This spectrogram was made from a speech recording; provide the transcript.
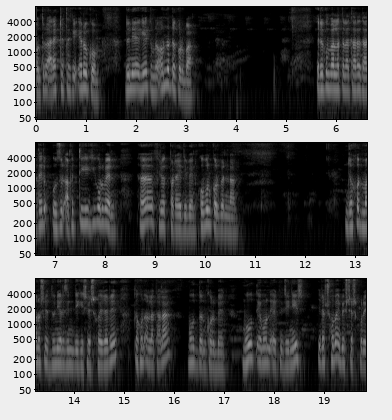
অন্তর আরেকটা থাকে, এরকম। দুনিয়া গিয়ে তোমরা অন্যটা করবা। এরকম আল্লাহ তালা তারা তাদের উজুর আপত্তিকে কী করবেন? হ্যাঁ ফেরত পাঠিয়ে দিবেন, কবুল করবেন না। যখন মানুষের দুনিয়ার জিন্দিগি শেষ হয়ে যাবে, তখন আল্লাহ তালা মৌত দান করবেন। মৌত এমন এক জিনিস যেটা সবাই বিশ্বাস করে।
